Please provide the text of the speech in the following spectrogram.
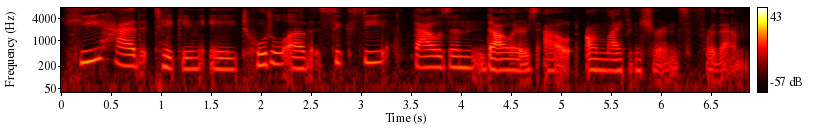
He had taken a total of $60,000 out on life insurance for them.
